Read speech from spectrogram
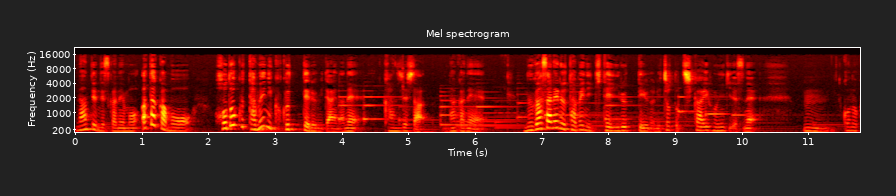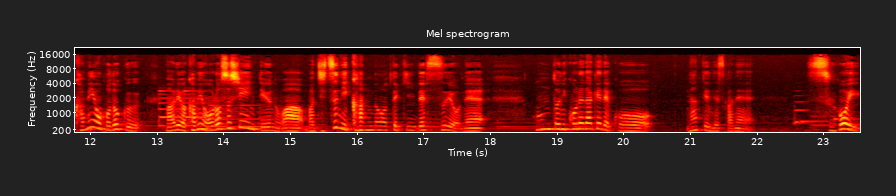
何て言うんですかねもうあたかもほどくためにくくってるみたいなね感じでした。なんかね脱がされるために着ているっていうのにちょっと近い雰囲気ですね、うん、この髪をほどく、まあ、あるいは髪を下ろすシーンっていうのは、まあ、実に官能的ですよね。本当にこれだけでこう何て言うんですかね。すごい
